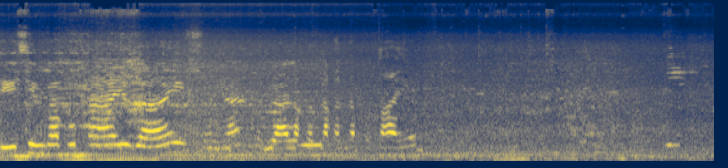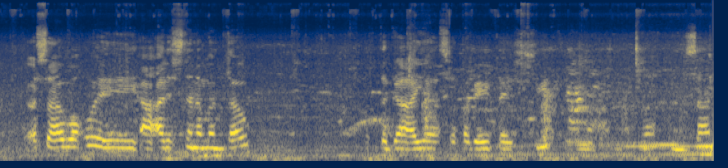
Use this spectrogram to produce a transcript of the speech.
Sisimba po tayo guys. Ayan, naglalakad-lakad na po tayo. Asawa ko eh, aalis na naman daw. Tagaya sa Tagaytay. Ano, Pinsan.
